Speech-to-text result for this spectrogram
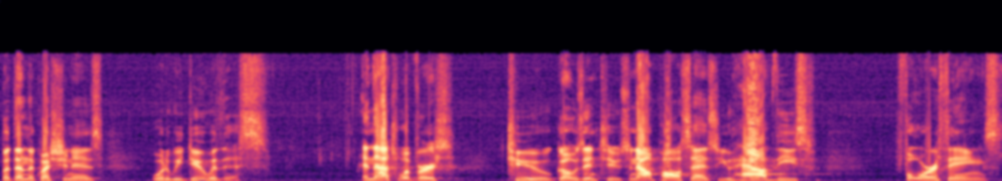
But then the question is, what do we do with this? And that's what verse 2 goes into. So now Paul says, You have these four things,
